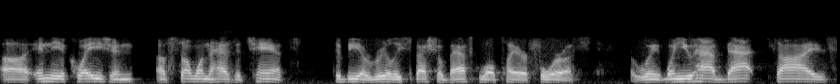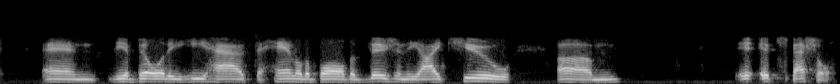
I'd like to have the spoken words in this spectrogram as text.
uh, in the equation of someone that has a chance to be a really special basketball player for us. When, when you have that size and the ability he has to handle the ball, the vision, the IQ, um, it, it's special.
